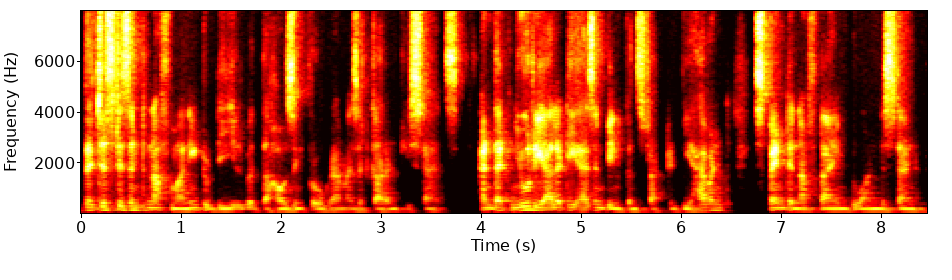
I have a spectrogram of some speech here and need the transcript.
there just isn't enough money to deal with the housing program as it currently stands. And that new reality hasn't been constructed. We haven't spent enough time to understand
